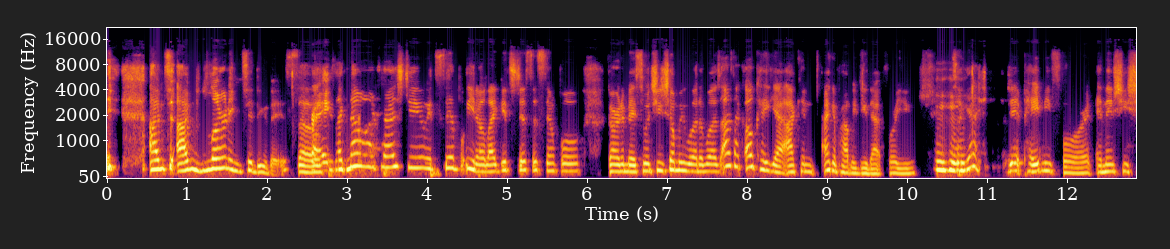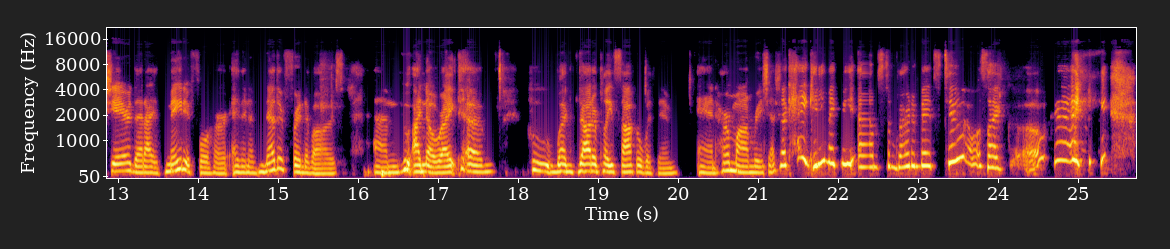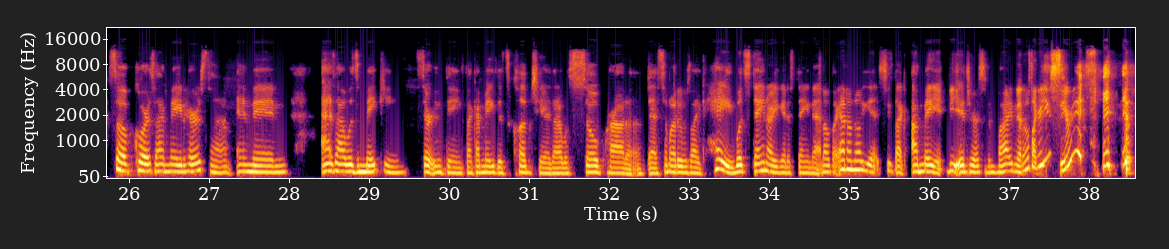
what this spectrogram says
I'm t- I'm learning to do this. So right. she's like, no, I trust you. It's simple, you know, like it's just a simple garden bed. So when she showed me what it was, I was like, okay, yeah, I can I can probably do that for you. Mm-hmm. So yeah, she did paid me for it. And then she shared that I made it for her. And then another friend of ours, um, who I know, right? Um, who my daughter played soccer with him and her mom reached out. She's like, "Hey, can you make me um, some garden beds too?" I was like, "Okay." so of course I made her some, and then as I was making certain things, like I made this club chair that I was so proud of. That somebody was like, "Hey, what stain are you going to stain that?" And I was like, "I don't know yet." She's like, "I may be interested in buying that." I was like, "Are you serious?"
